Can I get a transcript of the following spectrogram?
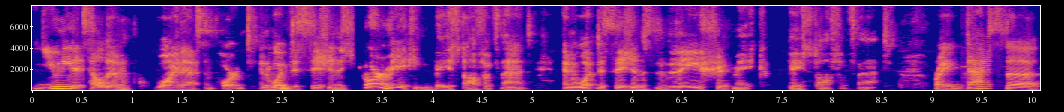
you need to tell them why that's important and what hmm. decisions you're making based off of that and what decisions they should make based off of that. Right? That's the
